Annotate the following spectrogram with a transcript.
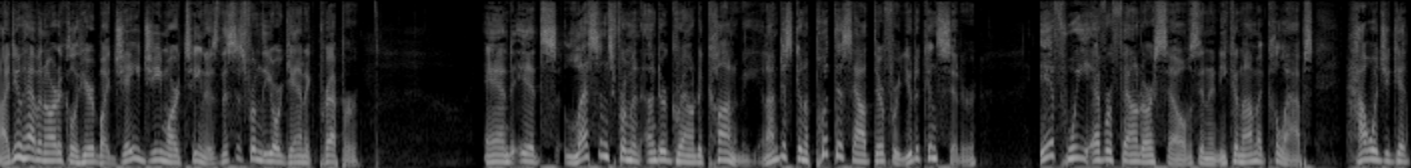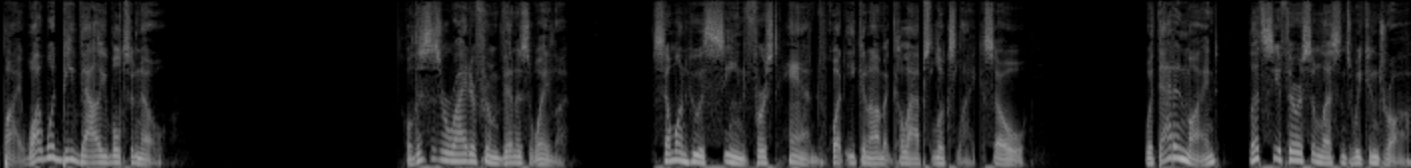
I do have an article here by J.G. Martinez. This is from the Organic Prepper. And it's Lessons from an Underground Economy. And I'm just going to put this out there for you to consider. If we ever found ourselves in an economic collapse, how would you get by? What would be valuable to know? Well, this is a writer from Venezuela, someone who has seen firsthand what economic collapse looks like. So, with that in mind, let's see if there are some lessons we can draw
